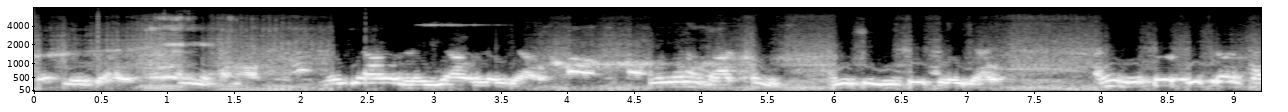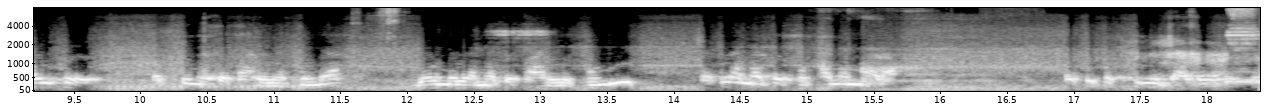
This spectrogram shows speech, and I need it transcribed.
જપ લઈ જાઓ લઈ જાઓ પુણ્ય કમાઓ લઈ લઈ જાઓ નિઃશુલ્ક વિતરણ થાય છે પક્ષી માટે પાણીના કુંડા ગૌ મૈયા માટે પાણીની કુંડી ચકલા માટે પૂઠાના માળા પશુ પક્ષીની થશે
